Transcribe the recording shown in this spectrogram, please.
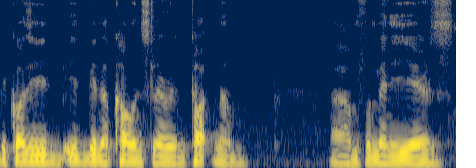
because he'd, he'd been a councillor in Tottenham um, for many years.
